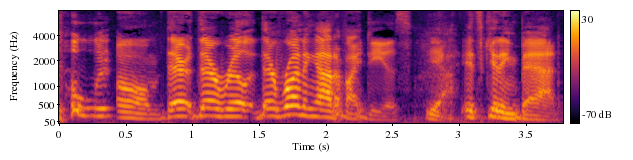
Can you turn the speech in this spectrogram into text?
pollu- um, they're they're real they're running out of ideas. Yeah. it's getting bad.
